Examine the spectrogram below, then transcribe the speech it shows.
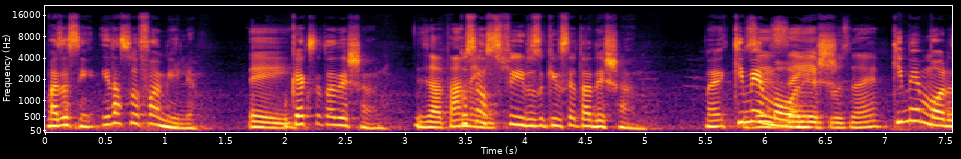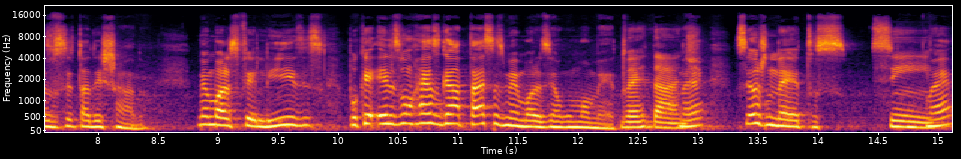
Mas assim, e na sua família? Ei, O que é que você está deixando? Para os exatamente. seus filhos, o que você está deixando? Né? Que Os memórias? exemplos, né? Que memórias você está deixando? Memórias felizes, porque eles vão resgatar essas memórias em algum momento. Verdade. Né? Seus netos, Sim. né?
